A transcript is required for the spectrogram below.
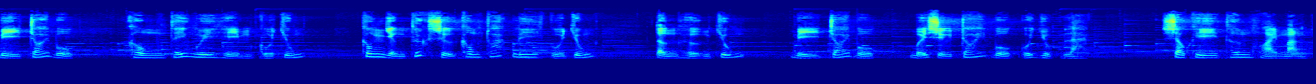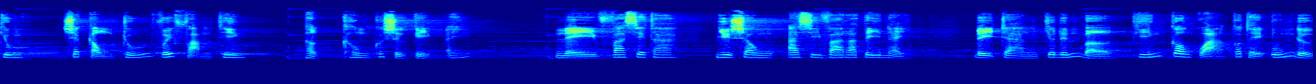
bị trói buộc, không thấy nguy hiểm của chúng, không nhận thức sự không thoát ly của chúng, tận hưởng chúng bị trói buộc bởi sự trói buộc của dục lạc. Sau khi thân hoại mạng chung sẽ cộng trú với phạm thiên. Thật không có sự kiện ấy. Này vaseta như sông asivarati này đầy tràn cho đến bờ khiến con quạ có thể uống được.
